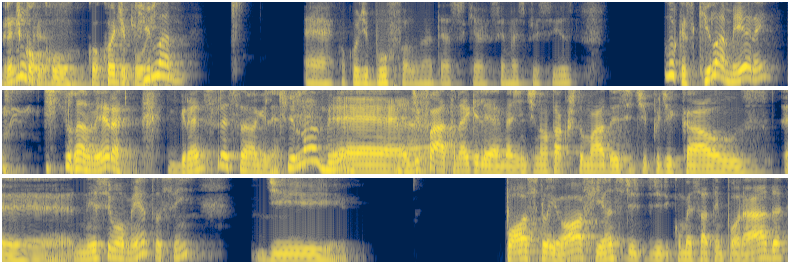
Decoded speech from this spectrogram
Grande Lucas, cocô, cocô de boi. É, cocô de búfalo, né? Até se quer ser mais preciso. Lucas, que lameira, hein? que lameira? Grande expressão, Guilherme. Que lameira. É, é, De fato, né, Guilherme? A gente não está acostumado a esse tipo de caos é, nesse momento, assim, de pós-playoff, antes de, de, começar a temporada.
